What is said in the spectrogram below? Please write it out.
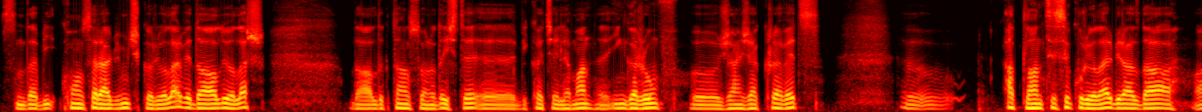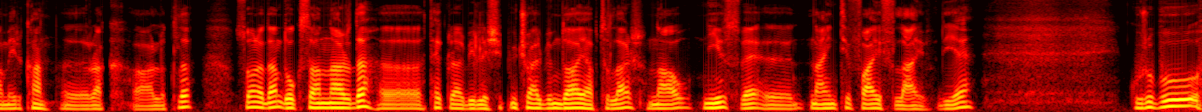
sonrasında bir konser albümü çıkarıyorlar ve dağılıyorlar. Dağıldıktan sonra da işte e, birkaç eleman e, Inga Rumpf, e, Jean-Jacques Kravetz, e, Atlantis'i kuruyorlar. Biraz daha Amerikan e, rock ağırlıklı. Sonradan 90'larda e, tekrar birleşip 3 albüm daha yaptılar. Now, News ve e, 95 Live diye. Grubu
